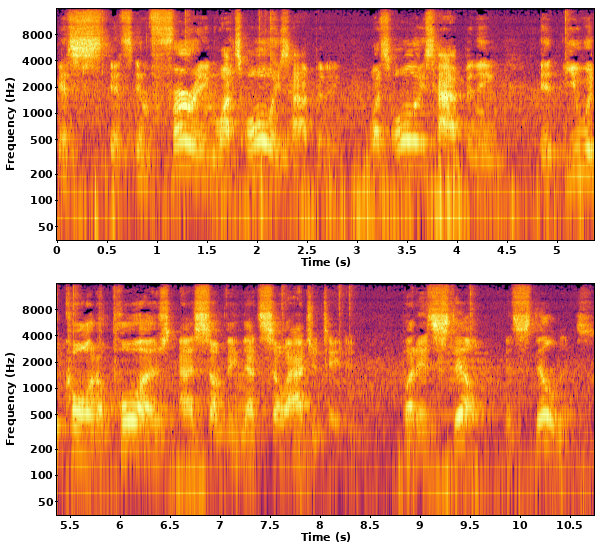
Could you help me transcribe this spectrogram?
It's it's inferring what's always happening what's always happening, it, you would call it a pause as something that's so agitated. But it's still, it's stillness.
